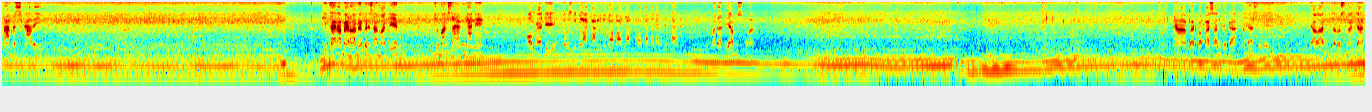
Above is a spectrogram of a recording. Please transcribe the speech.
ramai sekali. Kita rame-rame bersama tim cuman sayangnya nih Om Edi terus di belakang juga banyak rekan-rekan kita. Pada diam semua. Nah berpapasan juga agak sulit. Jalan terus nanjak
